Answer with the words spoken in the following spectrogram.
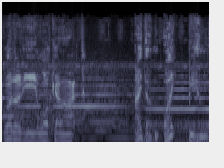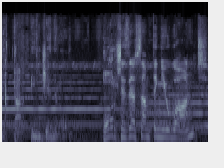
What are ye looking at? I don't like being looked at in general. Or Is there something you want?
